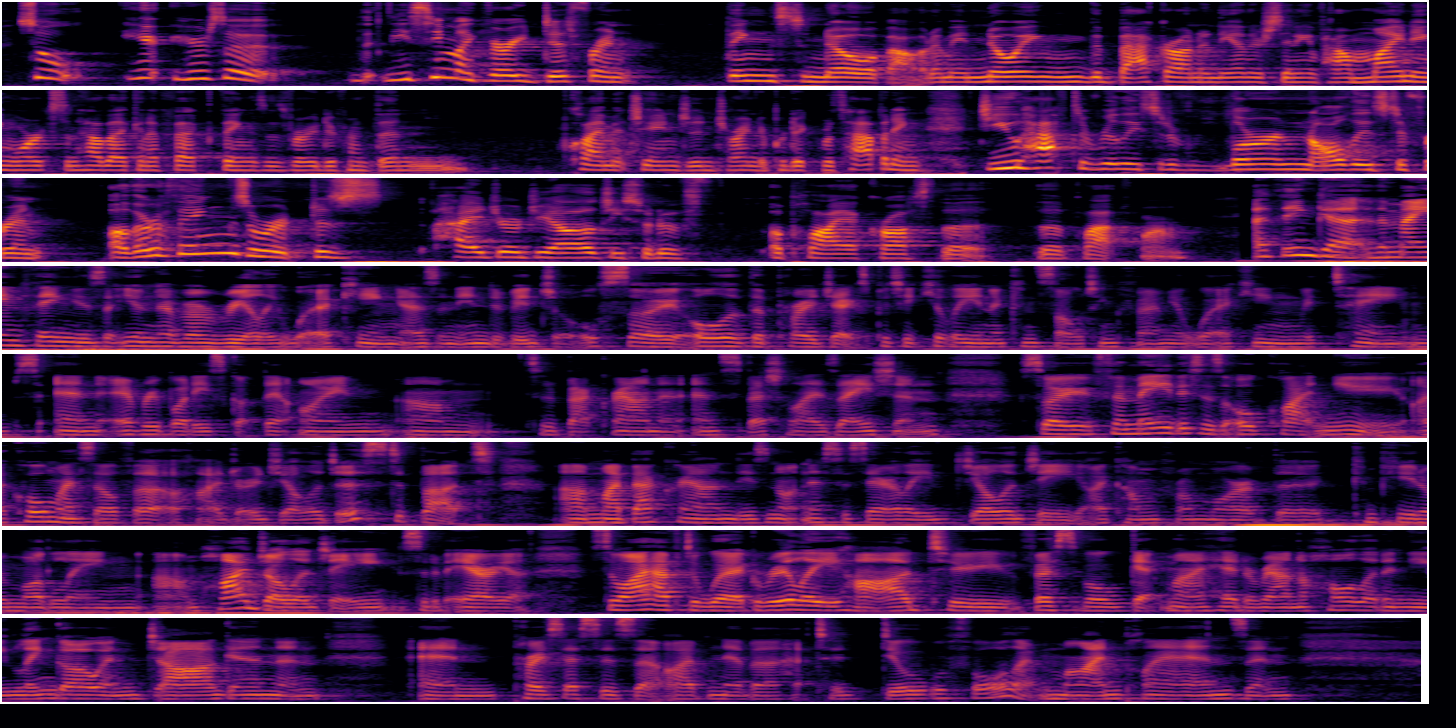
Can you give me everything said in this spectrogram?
So here, here's a. These seem like very different things to know about. I mean, knowing the background and the understanding of how mining works and how that can affect things is very different than climate change and trying to predict what's happening. Do you have to really sort of learn all these different other things, or does hydrogeology sort of apply across the, the platform? I think uh, the main thing is that you're never really working as an individual. So all of the projects, particularly in a consulting firm, you're working with teams, and everybody's got their own um, sort of background and, and specialization. So for me, this is all quite new. I call myself a hydrogeologist, but um, my background is not necessarily geology. I come from more of the computer modeling, um, hydrology sort of area. So I have to work really hard to, first of all, get my head around a whole lot of new lingo and jargon and and processes that I've never had to deal with before, like mine plans and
